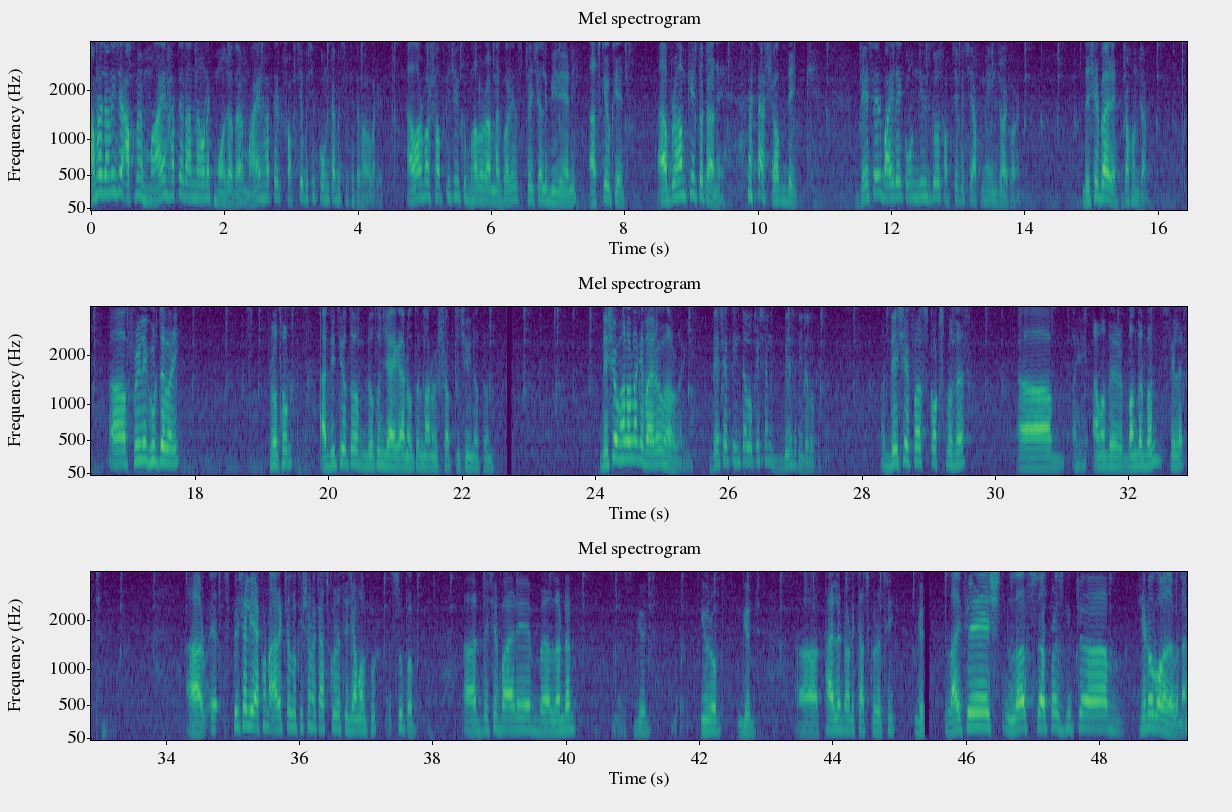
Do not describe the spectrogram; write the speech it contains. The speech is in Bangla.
আমরা জানি যে আপনার মায়ের হাতের রান্না অনেক মজাদার। মায়ের হাতের সবচেয়ে বেশি কোনটা বেশি খেতে ভালো লাগে? আমার মা সব কিছুই খুব ভালো রান্না করে স্পেশালি বিরিয়ানি। আজকেও খেয়েছি। আব্রাহামকেই তো টানে? সব দিক দেশের বাইরে কোন জিনিসগুলো সবচেয়ে বেশি আপনি এনজয় করেন? দেশের বাইরে? যখন যান। ফ্রিলি ঘুরতে পারি। প্রথম। আর দ্বিতীয়ত নতুন জায়গা নতুন মানুষ সব কিছুই নতুন। দেশেও ভালো লাগে বাইরেও ভালো লাগে। দেশের তিনটা লোকেশন বিদেশে তিনটা লোকেশন দেশে ফার্স্ট কক্সবাজার আমাদের বান্দরবান সিলেট আর স্পেশালি এখন আরেকটা লোকেশনে কাজ করেছি জামালপুর সুপার আর দেশের বাইরে London good Europe good Thailand অনেক কাজ করেছি গুড লাইফে লাস্ট সারপ্রাইজ গিফটটা সেটাও বলা যাবে না।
